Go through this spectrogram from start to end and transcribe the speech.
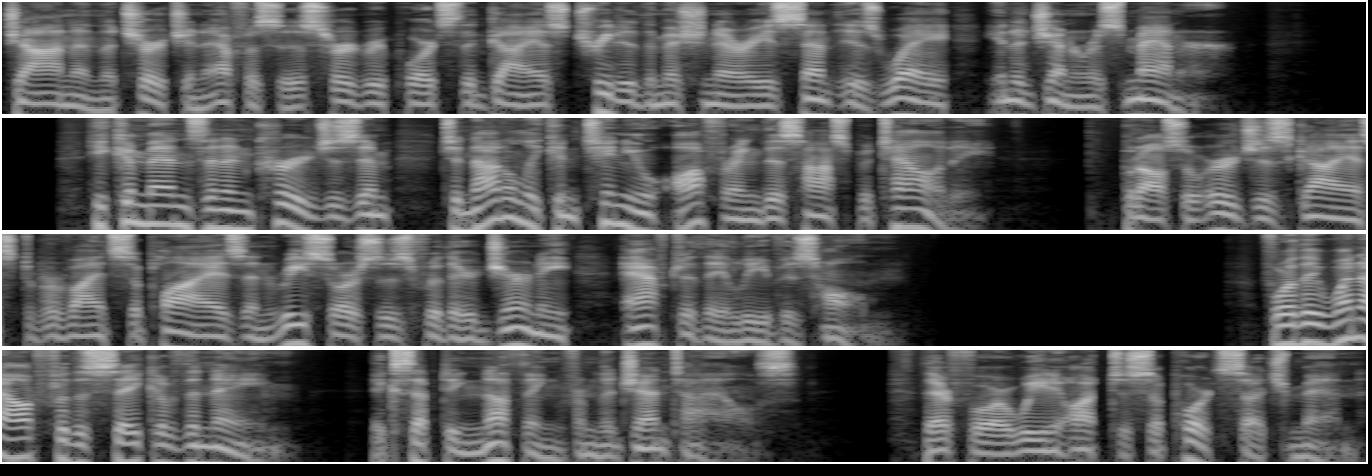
John and the church in Ephesus heard reports that Gaius treated the missionaries sent his way in a generous manner. He commends and encourages him to not only continue offering this hospitality, but also urges Gaius to provide supplies and resources for their journey after they leave his home. For they went out for the sake of the name, accepting nothing from the Gentiles. Therefore we ought to support such men,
